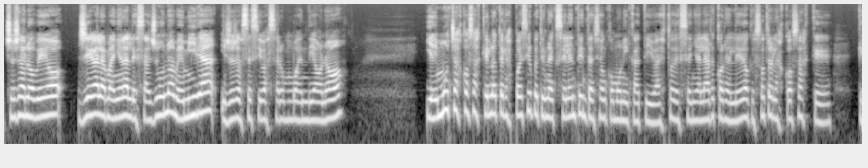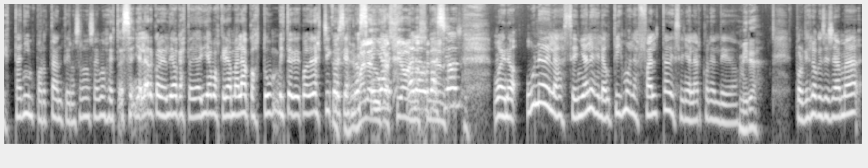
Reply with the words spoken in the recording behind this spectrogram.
yo ya lo veo, llega la mañana al desayuno, me mira y yo ya sé si va a ser un buen día o no. Y hay muchas cosas que él no te las puede decir, pero tiene una excelente intención comunicativa. Esto de señalar con el dedo, que es otra de las cosas que, es tan importante. Nosotros no sabemos esto de señalar con el dedo, que hasta diríamos que era mala costumbre, viste que cuando eras chico decías no mala educación. Mala educación. Bueno, una de las señales del autismo es la falta de señalar con el dedo. Mira. Porque es lo que se llama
